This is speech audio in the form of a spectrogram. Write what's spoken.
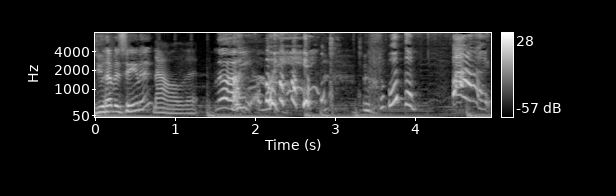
You haven't seen it? Not all of it. Nah. Wait, wait. what the fuck?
